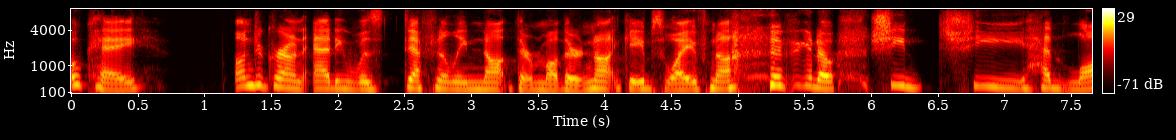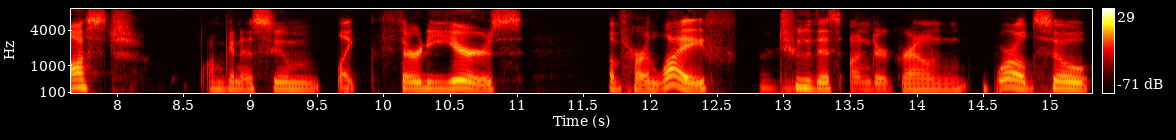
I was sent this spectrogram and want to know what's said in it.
okay underground addie was definitely not their mother not gabe's wife not you know she she had lost i'm going to assume like 30 years of her life mm-hmm. to this underground world so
